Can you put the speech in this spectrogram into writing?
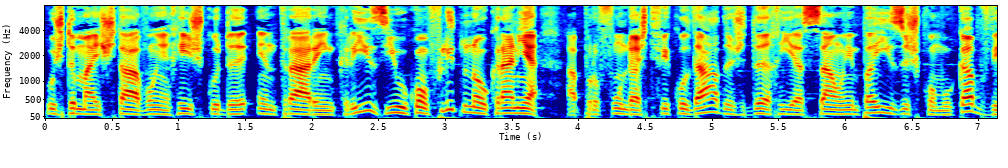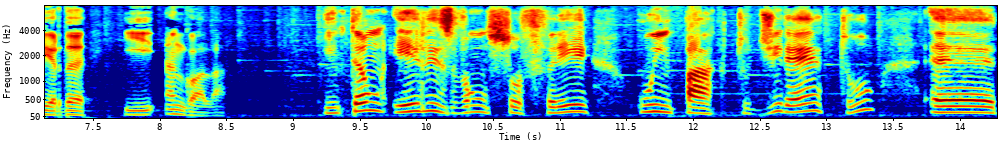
Os demais estavam em risco de entrar em crise e o conflito na Ucrânia aprofunda as dificuldades de reação em países como Cabo Verde e Angola. Então, eles vão sofrer o impacto direto é,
